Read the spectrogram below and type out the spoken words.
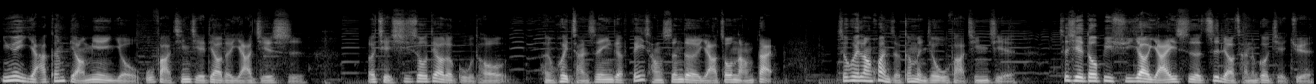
因为牙根表面有无法清洁掉的牙结石，而且吸收掉的骨头很会产生一个非常深的牙周囊袋，这会让患者根本就无法清洁。这些都必须要牙医师的治疗才能够解决。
